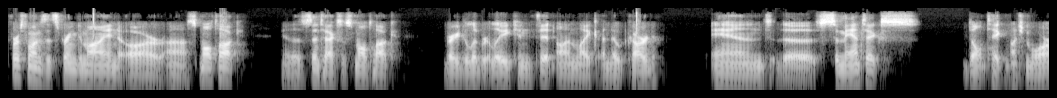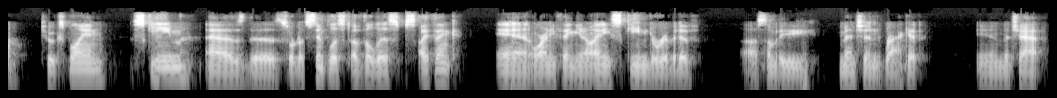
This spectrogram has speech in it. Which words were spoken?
First ones that spring to mind are uh, Smalltalk. You know, the syntax of Smalltalk very deliberately can fit on like a note card, and the semantics don't take much more to explain. Scheme as the sort of simplest of the Lisps, I think, and or anything you know any scheme derivative. Uh, somebody mentioned Racket in the chat.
